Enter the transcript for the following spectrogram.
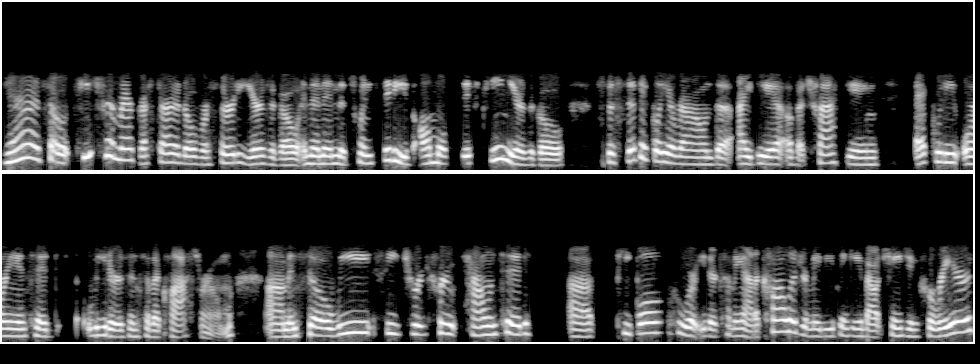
Yeah, so Teach for America started over 30 years ago, and then in the Twin Cities almost 15 years ago, specifically around the idea of attracting equity oriented leaders into the classroom. Um, and so we seek to recruit talented uh, people who are either coming out of college or maybe thinking about changing careers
